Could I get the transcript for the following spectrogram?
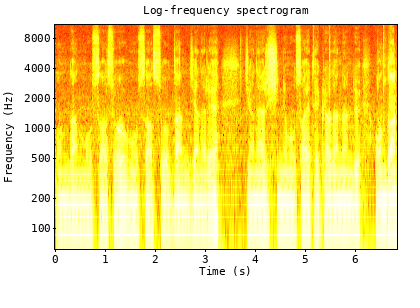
Ondan Musa Sov, Musa Sov'dan Caner'e, Caner şimdi Musa'ya tekrardan döndü. Ondan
